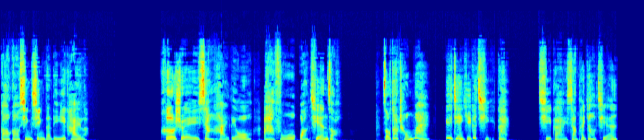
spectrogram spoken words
高高兴兴的离开了。河水向海流，阿福往前走，走到城外，遇见一个乞丐。乞丐向他要钱，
